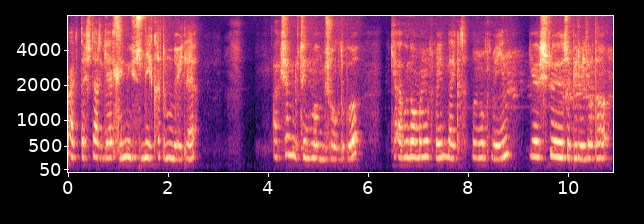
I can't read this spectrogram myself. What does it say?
Arkadaşlar geldim yüzümü yıkadım böyle. Akşam rutinim olmuş oldu bu. Ki abone olmayı unutmayın, like atmayı unutmayın. Görüşürüz bir videoda.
